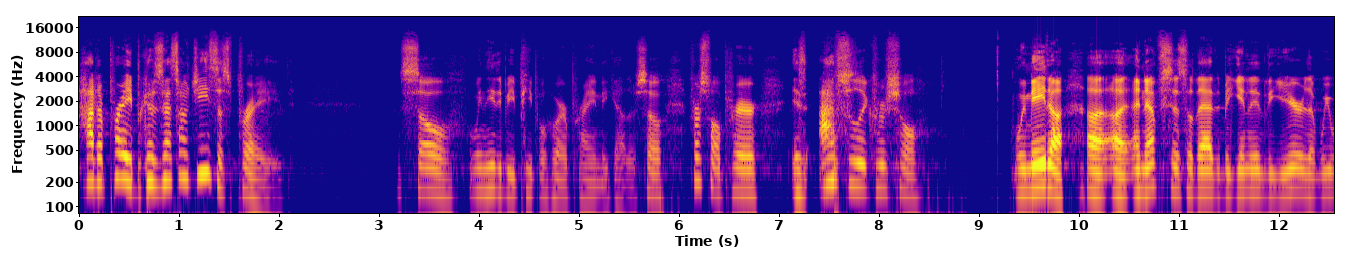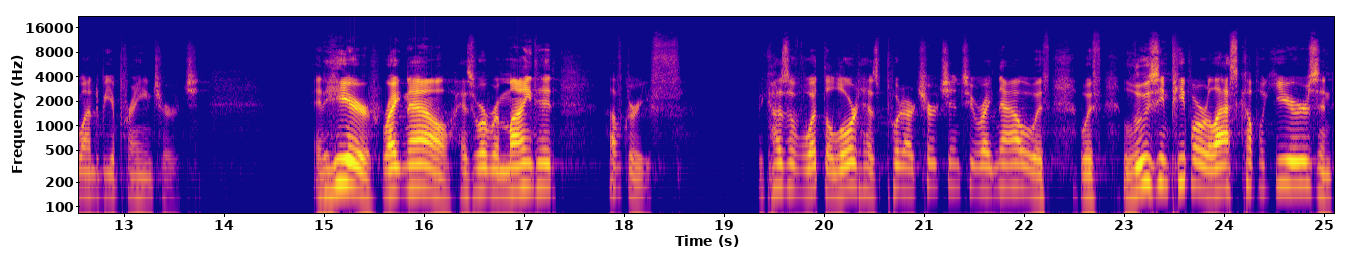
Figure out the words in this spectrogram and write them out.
how to pray because that's how Jesus prayed. So we need to be people who are praying together. So, first of all, prayer is absolutely crucial. We made a, a, a, an emphasis of that at the beginning of the year that we wanted to be a praying church. And here, right now, as we're reminded of grief, because of what the Lord has put our church into right now with, with losing people over the last couple years and,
